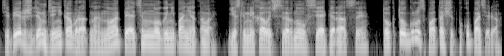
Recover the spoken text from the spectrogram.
Теперь ждем денег обратно. Но опять много непонятного. Если Михалыч свернул все операции, то кто груз потащит покупателю?»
